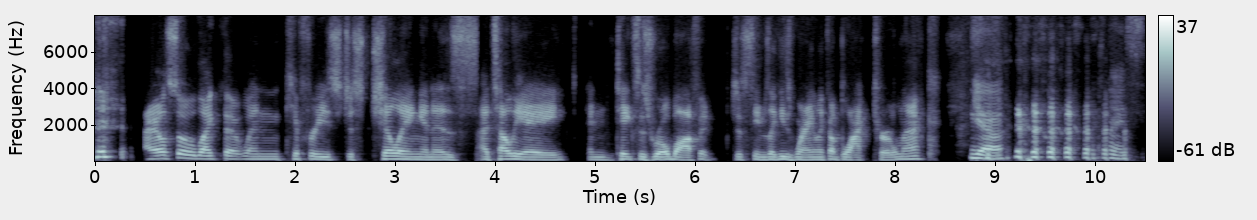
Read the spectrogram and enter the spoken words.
I also like that when Qifrey's just chilling in his atelier and takes his robe off it just seems like he's wearing like a black turtleneck yeah it's nice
